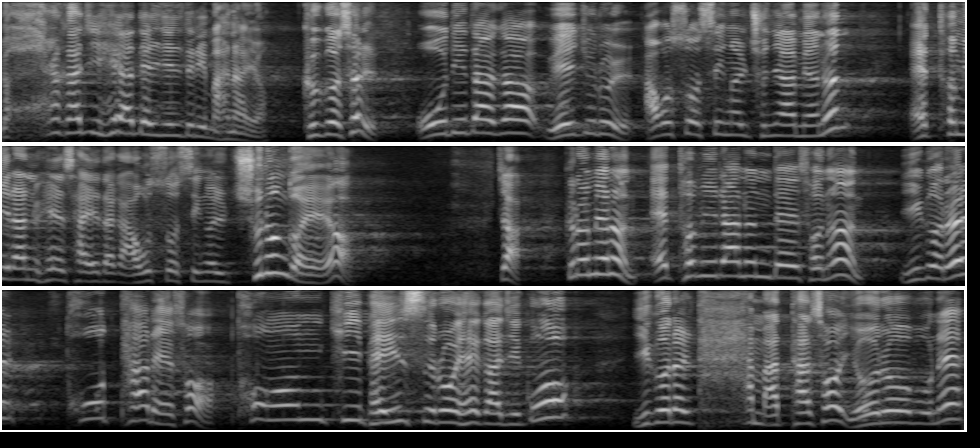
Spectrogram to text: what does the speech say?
여러 가지 해야 될 일들이 많아요. 그것을 어디다가 외주를 아웃소싱을 주냐면은 애텀이라는 회사에다가 아웃소싱을 주는 거예요. 자, 그러면은 애텀이라는 데서는 이거를 토탈해서 턴키 베이스로 해가지고 이거를 다 맡아서 여러분의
